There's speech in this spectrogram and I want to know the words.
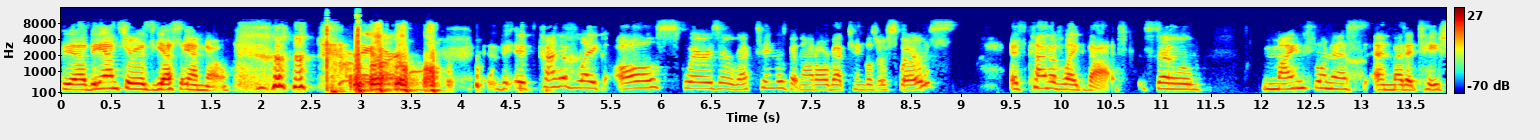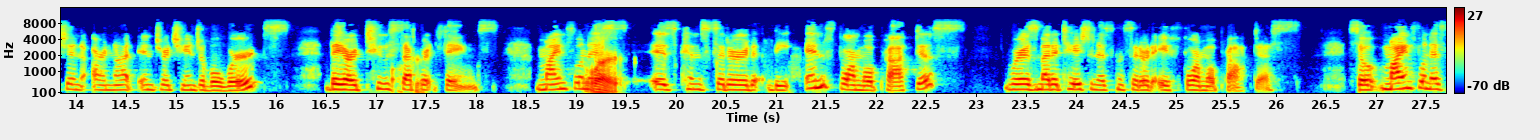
The the answer is yes and no. They are it's kind of like all squares are rectangles but not all rectangles are squares it's kind of like that. So, mindfulness and meditation are not interchangeable words, they are two separate things. Mindfulness right. is considered the informal practice, whereas meditation is considered a formal practice. So mindfulness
